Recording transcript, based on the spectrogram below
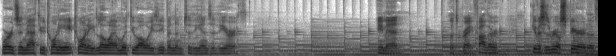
words in Matthew 28 20, Lo, I am with you always, even unto the ends of the earth. Amen. Let's pray. Father, give us a real spirit of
